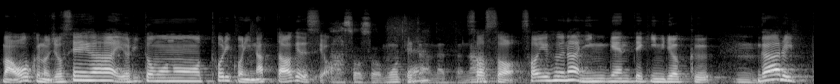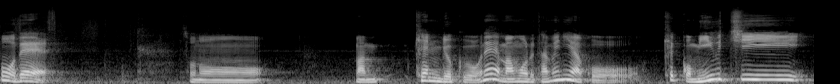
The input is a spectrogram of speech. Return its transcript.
まあ、多くの女性が頼朝の虜になったわけですよ。あそうそう持ってたんだったな、そうそう。そういうふうな人間的魅力うん。がある一方で、その、まあ、権力をね守るためにはこう結構身内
